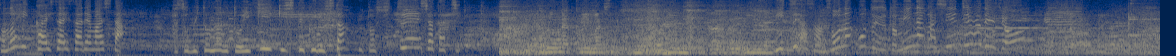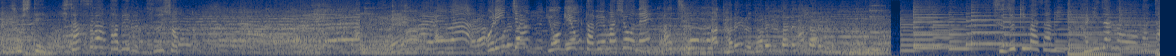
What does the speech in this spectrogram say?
その日開催されました。遊びとなると生き生きしてくるスタッフと出演者たち。みんな食いました三ツ矢さんそんな。こと言うとみんなが信じるでしょ。そしてひたすら食べるツーショット。おりんちゃん行儀よく食べましょうね。あ違うあ垂れる垂れる垂れる垂れる。鈴木雅美カニ座の大型。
